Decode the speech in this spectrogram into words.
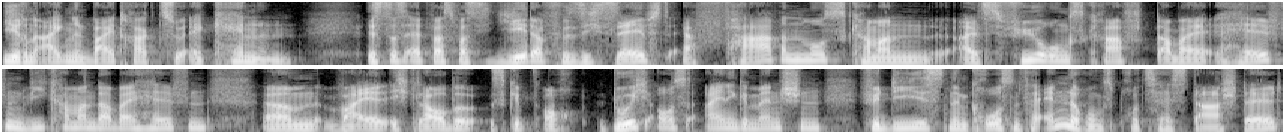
ihren eigenen Beitrag zu erkennen? Ist das etwas, was jeder für sich selbst erfahren muss? Kann man als Führungskraft dabei helfen? Wie kann man dabei helfen? Ähm, weil ich glaube, es gibt auch durchaus einige Menschen, für die es einen großen Veränderungsprozess darstellt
